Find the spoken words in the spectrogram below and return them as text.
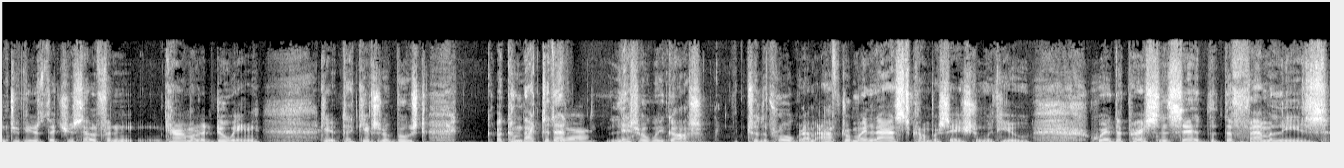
interviews that yourself and Carmel are doing that gives her a boost. I'll come back to that Yeah. letter we got to the program after my last conversation with you, where the person said that the families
